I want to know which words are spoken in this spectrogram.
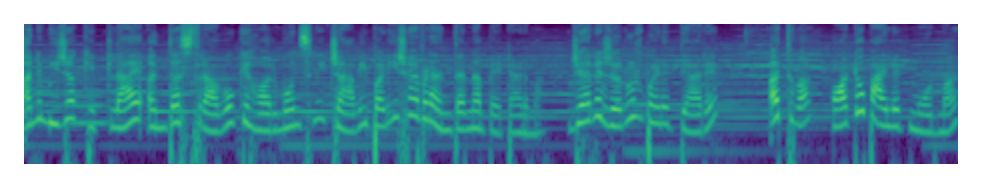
અને બીજા કેટલાય અંતસ્ત્રાવો કે હોર્મોન્સની ચાવી પડી છે આપણા અંતરના પેટાળમાં. જ્યારે જરૂર પડે ત્યારે અથવા ઓટો પાયલટ મોડમાં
